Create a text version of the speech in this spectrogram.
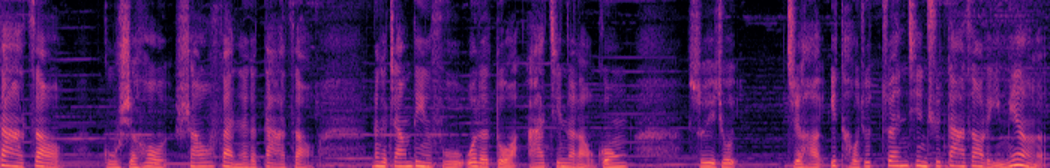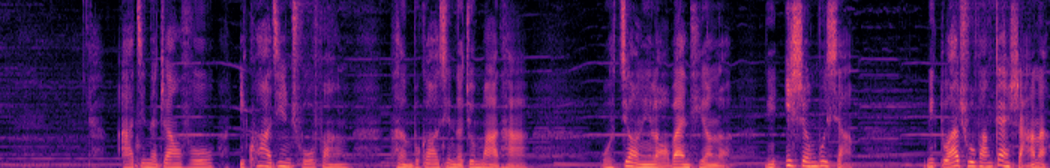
大灶。古时候烧饭的那个大灶，那个张定福为了躲阿金的老公，所以就只好一头就钻进去大灶里面了。阿金的丈夫一跨进厨房，很不高兴的就骂他：“我叫你老半天了，你一声不响，你躲在厨房干啥呢？”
